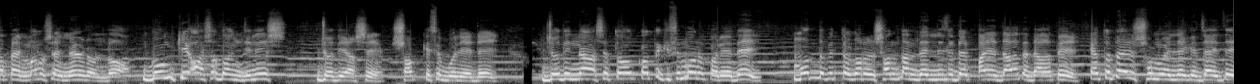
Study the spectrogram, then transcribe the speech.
কথায় মানুষের মেরুদণ্ড। গুম কি অসাধারণ জিনিস? যদি আসে, সবকিছু বলিয়ে দেয় যদি না আসে, তো কত কিছু মনে করিয়ে দেয় মধ্যবিত্ত ঘরের সন্তানদের নিজেদের পায়ে দাঁড়াতে দাঁড়াতে এতটাই সময় লেগে যায় যে,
